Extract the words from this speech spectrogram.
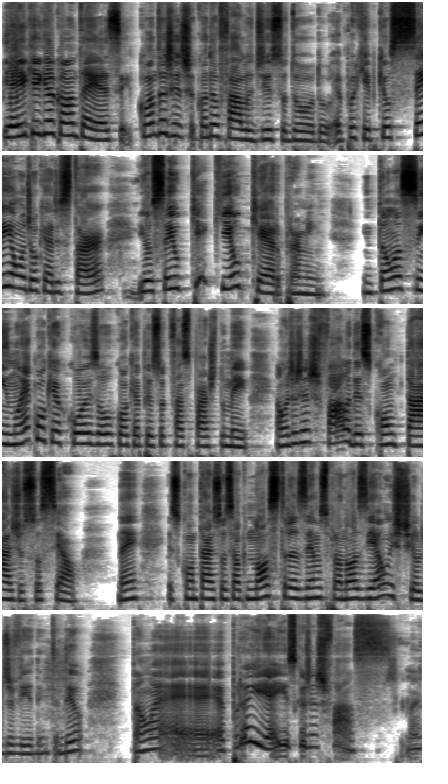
E aí, o que que acontece? Quando, a gente, quando eu falo disso, do, do- é por quê? Porque eu sei aonde eu quero estar e eu sei o que que eu quero pra mim. Então, assim, não é qualquer coisa ou qualquer pessoa que faz parte do meio. É onde a gente fala desse contágio social, né? Esse contágio social que nós trazemos pra nós e é um estilo de vida, entendeu? Então, é, é por aí, é isso que a gente faz, né?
